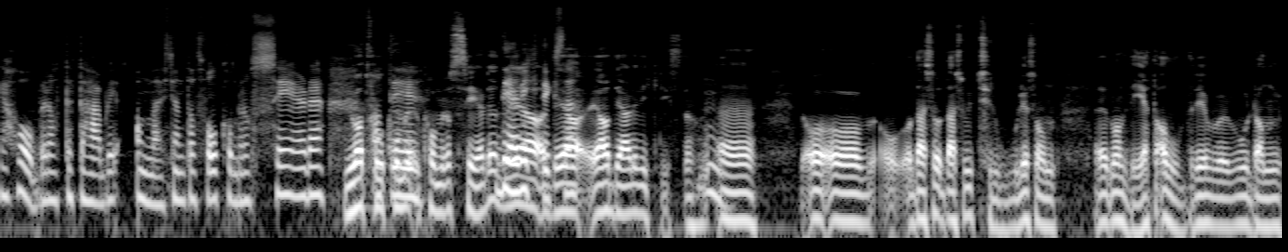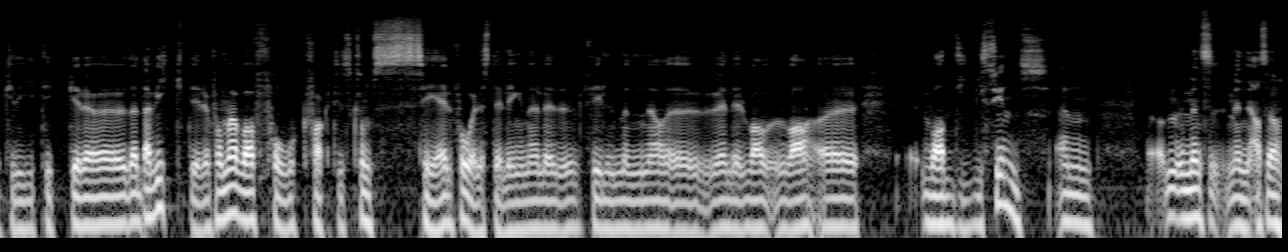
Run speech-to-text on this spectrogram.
jeg håper at dette her blir anerkjent, at folk kommer og ser det. Jo, at folk at de, kommer, kommer, og ser det. Det er det viktigste. Det er, ja, det er det viktigste. Mm. Eh, og, og, og det, er så, det, er så, utrolig sånn eh, Man vet aldri hvordan kritikere det, er viktigere for meg hva folk faktisk som ser forestillingen eller filmen, ja, eller hva, hva, uh, hva de syns. enn mens, men altså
